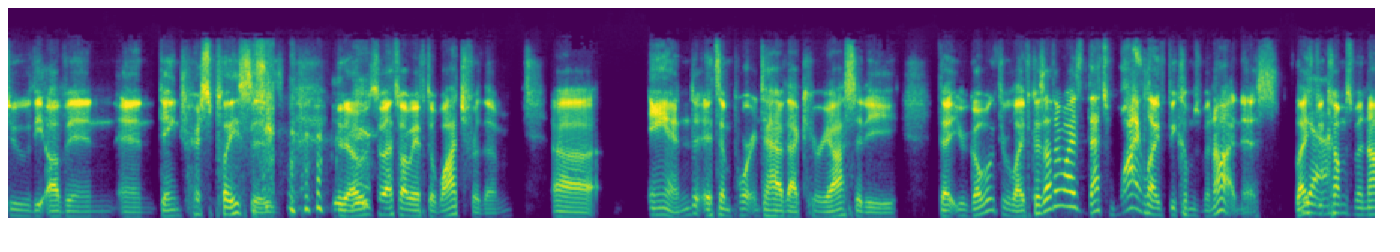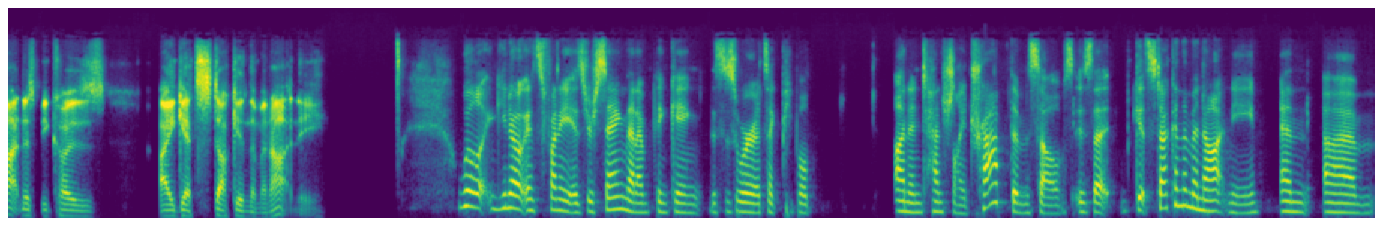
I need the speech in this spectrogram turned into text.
to the oven and dangerous places you know so that's why we have to watch for them uh, and it's important to have that curiosity that you're going through life because otherwise that's why life becomes monotonous life Yeah. becomes monotonous because i get stuck in the monotony Well, you know, it's funny as you're saying that, I'm thinking this is where it's like people unintentionally trap themselves is that get stuck in the monotony and um,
